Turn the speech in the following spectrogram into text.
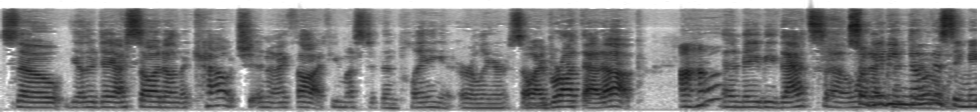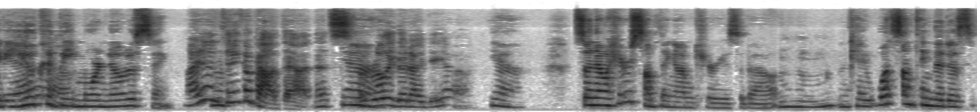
So the other day I saw it on the couch and I thought he must have been playing it earlier. So I brought that up Uh-huh. and maybe that's uh, So maybe could do. noticing, maybe you could be more noticing. I didn't Hmm. think about that. That's Yeah. a really good idea. Yeah. So now here's something I'm curious about. hmm Okay, what's something that is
